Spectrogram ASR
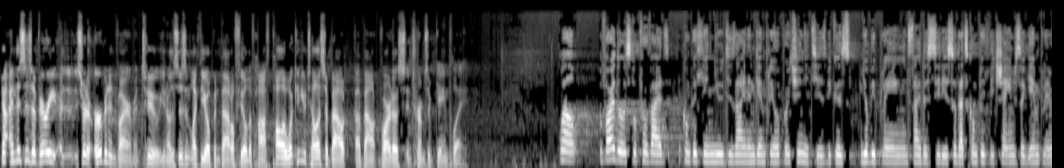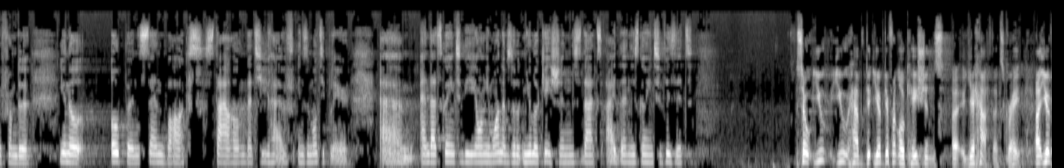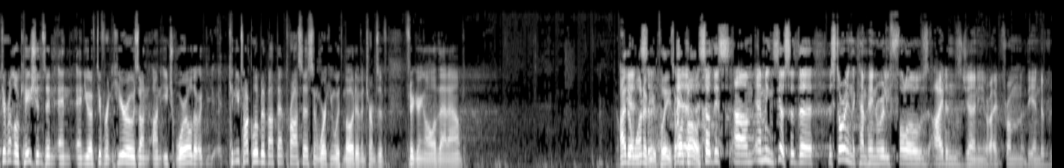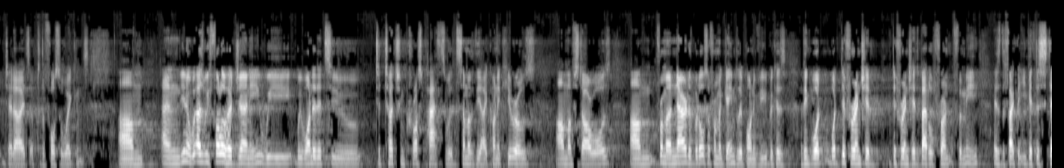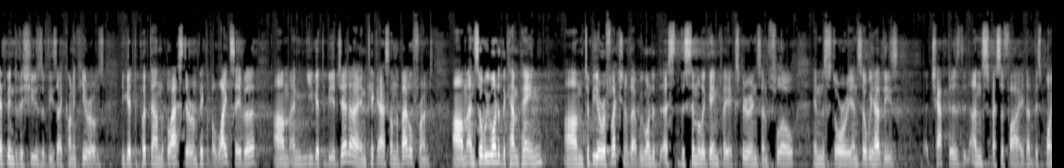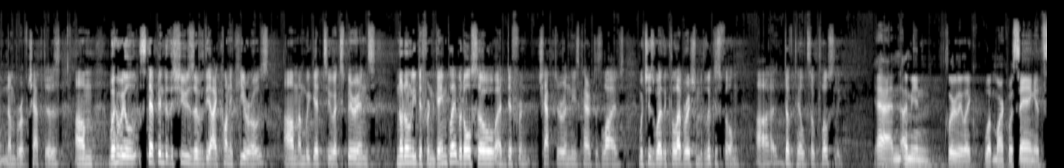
Now, and this is a very uh, sort of urban environment too. You know, this isn't like the open battlefield of Hoth. Paula, what can you tell us about about Vardos in terms of gameplay? Well, Vardos will provide completely new design and gameplay opportunities because you'll be playing inside the city, so that's completely changed the gameplay from the, you know, open sandbox style that you have in the multiplayer. Um, and that's going to be only one of the new locations that Iden is going to visit. So you you have you have different locations. Uh, yeah, that's great. Uh, you have different locations and, and, and you have different heroes on, on each world. Uh, Can you talk a little bit about that process and working with Motive in terms of figuring all of that out? Either Yeah, one so- of you, please, or yeah, both. So this, um, I mean, yeah, so the, the story in the campaign really follows Iden's journey, right, from the end of Jedi up to the Force Awakens. Um, and you know, as we follow her journey, we we wanted it to to touch and cross paths with some of the iconic heroes um, of Star Wars, um, from a narrative, but also from a gameplay point of view. Because I think what what differentiate, differentiates Battlefront for me is the fact that you get to step into the shoes of these iconic heroes. You get to put down the blaster and pick up a lightsaber, um, and you get to be a Jedi and kick ass on the battlefront. Um, and so we wanted the campaign um, to be a reflection of that. We wanted a, the similar gameplay experience and flow in the story. And so we have these chapters, the unspecified at this point number of chapters, um, where we'll step into the shoes of the iconic heroes um, and we get to experience not only different gameplay, but also a different chapter in these characters' lives, which is where the collaboration with Lucasfilm uh, dovetailed so closely. Yeah, and I mean, clearly, like what Mark was saying, it's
